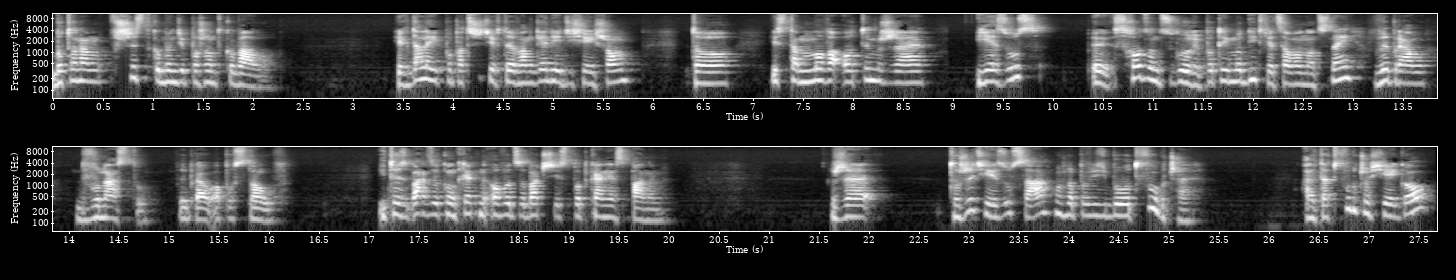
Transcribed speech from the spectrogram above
bo to nam wszystko będzie porządkowało. Jak dalej popatrzycie w tę Ewangelię dzisiejszą, to jest tam mowa o tym, że Jezus, y, schodząc z góry po tej modlitwie całonocnej, wybrał dwunastu, wybrał apostołów. I to jest bardzo konkretny owoc, zobaczcie, spotkania z Panem. Że to życie Jezusa, można powiedzieć, było twórcze, ale ta twórczość Jego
